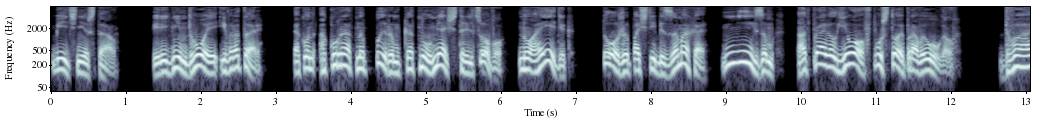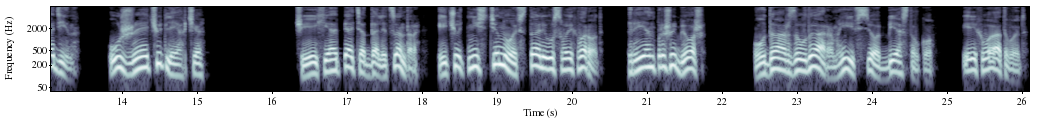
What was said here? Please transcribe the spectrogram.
бить не стал. Перед ним двое и вратарь. Так он аккуратно пыром катнул мяч Стрельцову, ну а Эдик, тоже почти без замаха, низом отправил его в пустой правый угол. Два один. Уже чуть легче. Чехи опять отдали центр и чуть не стеной встали у своих ворот. Хрен прошибешь. Удар за ударом, и все, без толку. Перехватывают.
